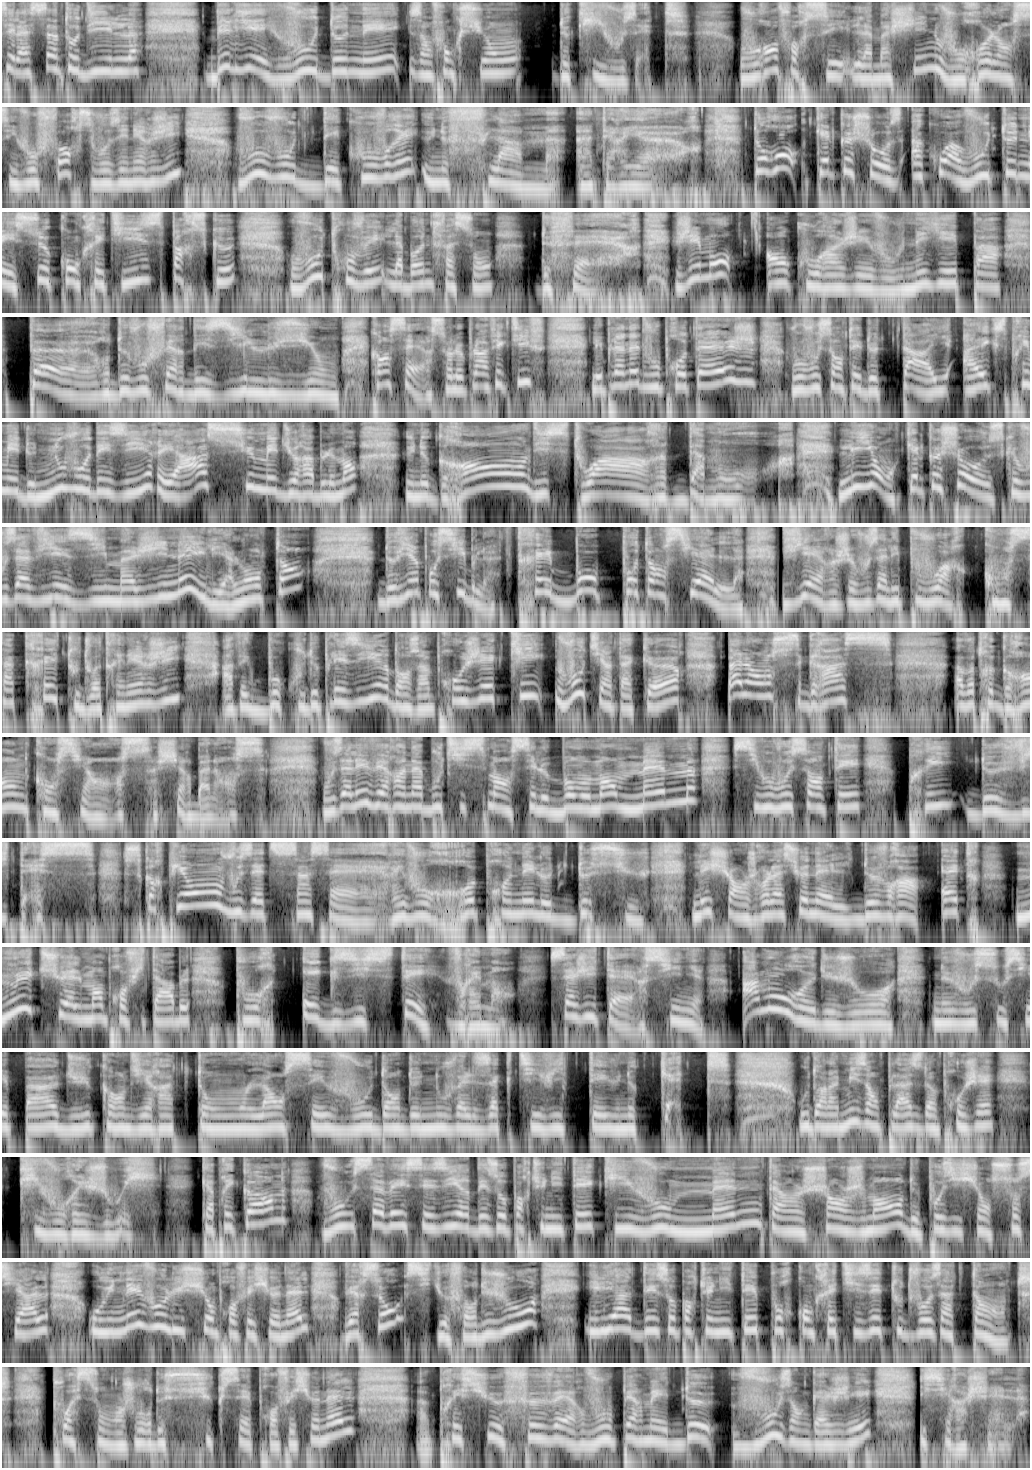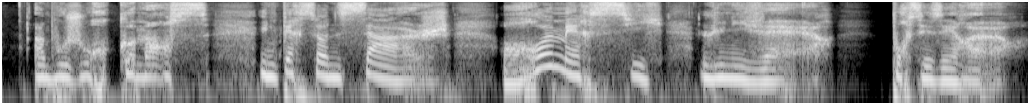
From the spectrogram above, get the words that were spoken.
c'est la Sainte Odile. Bélier, vous donnez en fonction de qui vous êtes. Vous renforcez la machine, vous relancez vos forces, vos énergies, vous vous découvrez une flamme intérieure. Taureau, quelque chose à quoi vous tenez se concrétise parce que vous trouvez la bonne façon de faire. Gémeaux, encouragez-vous, n'ayez pas peur de vous faire des illusions. Cancer, sur le plan affectif, les planètes vous protègent, vous vous sentez de taille à exprimer de nouveaux désirs et à assumer durablement une grande histoire d'amour. Lion, quelque chose que vous aviez imaginé il y a longtemps devient possible. Très beau potentiel. Vierge, vous allez pouvoir consacrer toute votre énergie avec beaucoup de plaisir dans un projet qui vous tient à cœur. Balance grâce à votre grande conscience, chère Balance. Vous allez vers un aboutissement, c'est le bon moment même si vous vous sentez pris de vitesse. Scorpion, vous êtes sincère et vous reprenez le dessus. L'échange relationnel devra être mutuellement profitable pour exister vraiment. Sagittaire, signe amoureux du jour, ne vous souciez pas du qu'en dira-t-on, lancez-vous dans de nouvelles activités, une quête ou dans la mise en place d'un projet qui vous réjouit. Capricorne, vous savez saisir des opportunités qui vous mènent à un changement de position sociale ou une évolution professionnelle. Verseau, si Dieu fort du jour, il y a des opportunités pour concrétiser toutes vos attentes. Poisson, jour de succès professionnel, un précieux feu vert vous permet de vous engager. Ici Rachel un beau jour commence. Une personne sage remercie l'univers pour ses erreurs.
